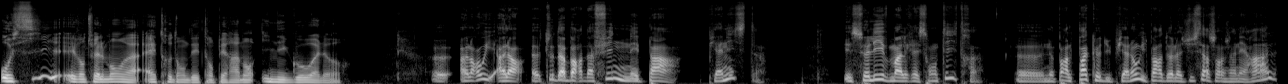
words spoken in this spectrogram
aussi éventuellement euh, être dans des tempéraments inégaux alors? Euh, alors oui, alors euh, tout d'abord, Daphine n'est pas pianiste. Et ce livre, malgré son titre, euh, ne parle pas que du piano, il parle de la justesse en général.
